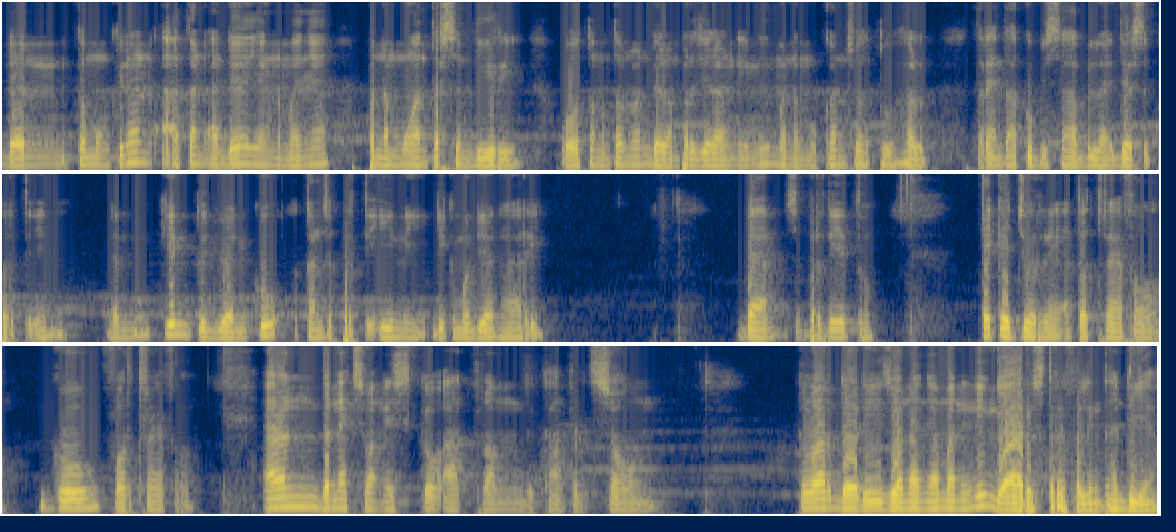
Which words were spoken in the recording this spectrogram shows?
dan kemungkinan akan ada yang namanya penemuan tersendiri. Oh, teman-teman dalam perjalanan ini menemukan suatu hal. Ternyata aku bisa belajar seperti ini dan mungkin tujuanku akan seperti ini di kemudian hari. Bam, seperti itu. Take a journey atau travel. Go for travel. And the next one is go out from the comfort zone. Keluar dari zona nyaman ini nggak harus traveling tadi ya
